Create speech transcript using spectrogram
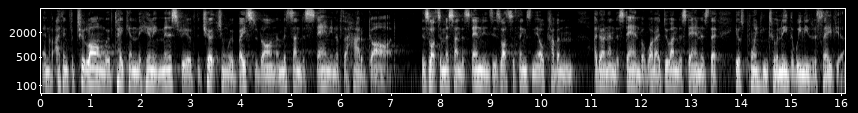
And I think for too long we've taken the healing ministry of the church and we've based it on a misunderstanding of the heart of God. There's lots of misunderstandings. There's lots of things in the old covenant I don't understand. But what I do understand is that he was pointing to a need that we needed a savior.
